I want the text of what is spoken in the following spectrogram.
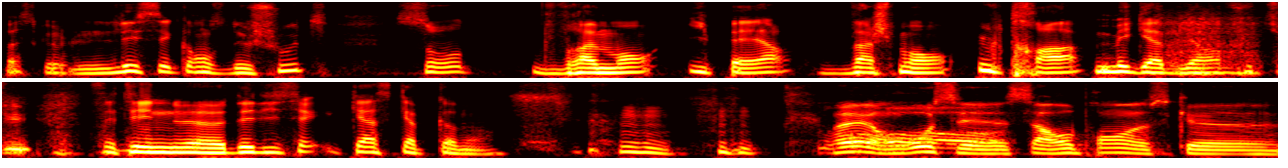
Parce que les séquences de shoot sont vraiment hyper, vachement, ultra, méga bien foutues. C'était une euh, dédicace Capcom. Ouais, en gros, c'est, ça reprend euh, ce que,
